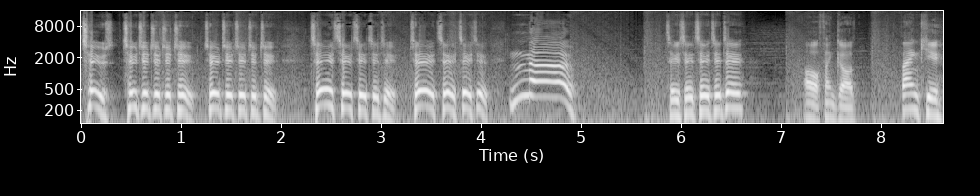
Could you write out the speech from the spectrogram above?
Twos. Two, two, two, two, two. Two, two, two, two, two. Two, two, two, two, two. Two, two, two, two. No! Two, two, two, two, two. Oh, thank God. Thank you.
